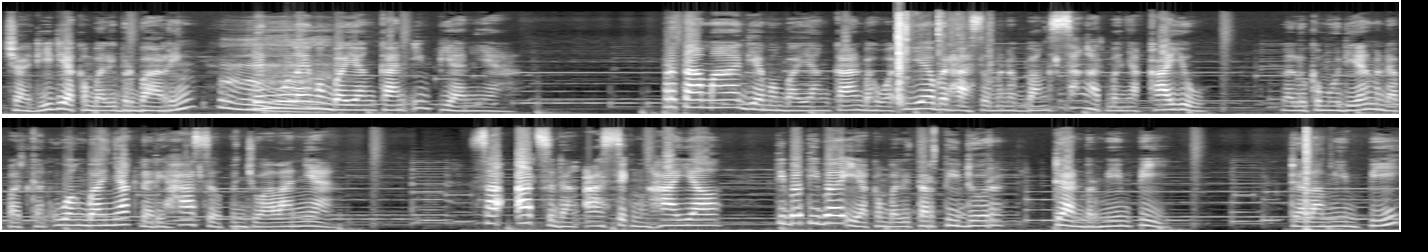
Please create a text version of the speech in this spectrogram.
Jadi dia kembali berbaring dan mulai membayangkan impiannya. Pertama, dia membayangkan bahwa ia berhasil menebang sangat banyak kayu, lalu kemudian mendapatkan uang banyak dari hasil penjualannya. Saat sedang asik menghayal, tiba-tiba ia kembali tertidur dan bermimpi. Dalam mimpi,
